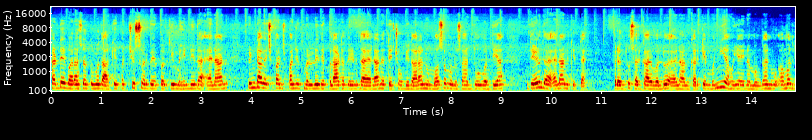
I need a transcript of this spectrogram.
1250 ਤੋਂ ਵਧਾ ਕੇ 2500 ਰੁਪਏ ਪ੍ਰਤੀ ਮਹੀਨੇ ਦਾ ਐਲਾਨ, ਪਿੰਡਾਂ ਵਿੱਚ ਪੰਜ ਪੰਜ ਮਰਲੇ ਦੇ ਪਲਾਟ ਦੇਣ ਦਾ ਐਲਾਨ ਅਤੇ ਚੌਕੀਦਾਰਾਂ ਨੂੰ ਮੌਸਮ ਅਨੁਸਾਰ ਦੋ ਵਰਦੀਆਂ ਦੇਣ ਦਾ ਐਲਾਨ ਕੀਤਾ ਪਰੰਤੂ ਸਰਕਾਰ ਵੱਲੋਂ ਐਲਾਨ ਕਰਕੇ ਮੰਨੀਆਂ ਹੋਈਆਂ ਇਹਨਾਂ ਮੰਗਾਂ ਨੂੰ ਅਮਲ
